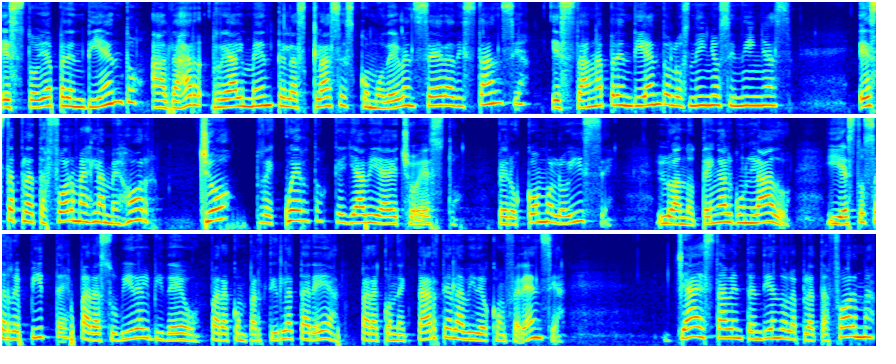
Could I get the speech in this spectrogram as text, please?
¿Estoy aprendiendo a dar realmente las clases como deben ser a distancia? ¿Están aprendiendo los niños y niñas? Esta plataforma es la mejor. Yo recuerdo que ya había hecho esto, pero ¿cómo lo hice? Lo anoté en algún lado y esto se repite para subir el video, para compartir la tarea, para conectarte a la videoconferencia. Ya estaba entendiendo la plataforma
